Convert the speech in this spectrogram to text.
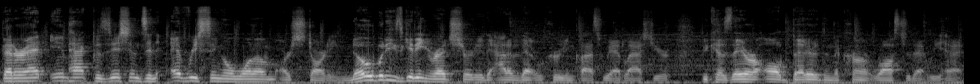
that are at impact positions, and every single one of them are starting. Nobody's getting redshirted out of that recruiting class we had last year because they are all better than the current roster that we had.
